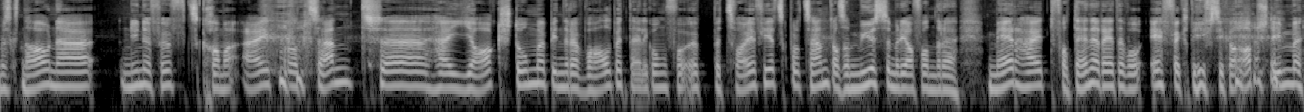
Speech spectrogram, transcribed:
wir es genau nehmen, 59,1 Prozent äh, haben Ja gestimmt bei einer Wahlbeteiligung von etwa 42 Prozent. Also müssen wir ja von einer Mehrheit von denen reden, die effektiv sich abstimmen.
